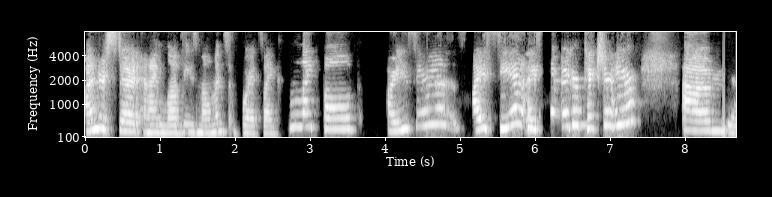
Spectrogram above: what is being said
understood and i love these moments where it's like light bulb are you serious? I see it. I see a bigger picture here. Um, yeah.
